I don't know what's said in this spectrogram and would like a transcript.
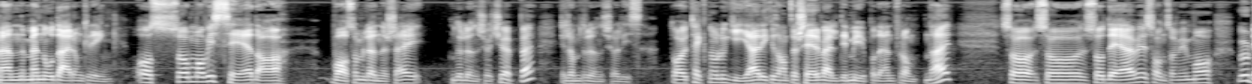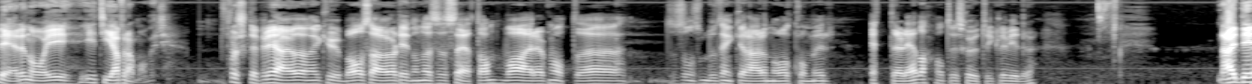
men, men noe der omkring. Og så må vi se da hva som lønner seg, om det lønner seg å kjøpe, eller om det lønner seg å lease. Du har jo teknologi her, ikke sant? det skjer veldig mye på den fronten der. Så, så, så det er vi sånn som vi må vurdere nå i, i tida framover. Førstepri er jo denne Cuba, og så har vi vært innom disse setene. Hva er det på en måte, sånn som du tenker her og nå, at kommer etter det? da, At vi skal utvikle videre? Nei, det,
